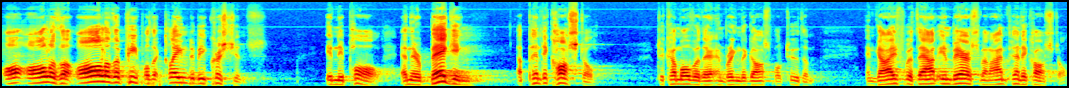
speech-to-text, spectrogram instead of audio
all, all, of the, all of the people that claim to be Christians in Nepal, and they're begging a Pentecostal to come over there and bring the gospel to them. And guys, without embarrassment, I'm Pentecostal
